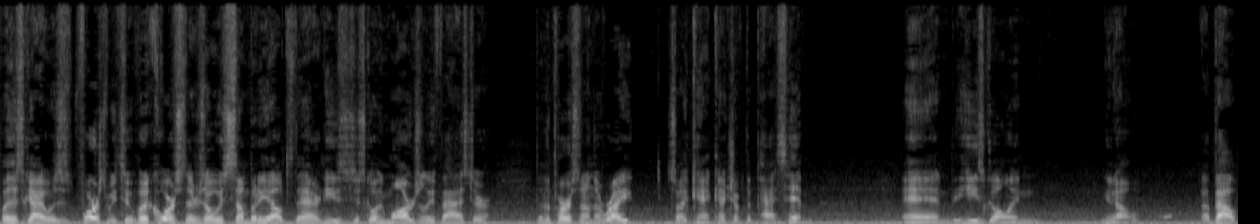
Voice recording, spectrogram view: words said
but this guy was forced me to. But of course, there's always somebody else there, and he's just going marginally faster than the person on the right, so I can't catch up to pass him. And he's going, you know, about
